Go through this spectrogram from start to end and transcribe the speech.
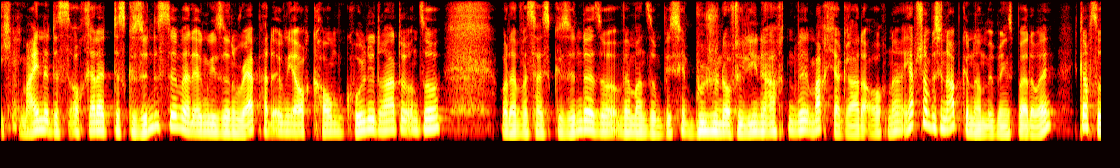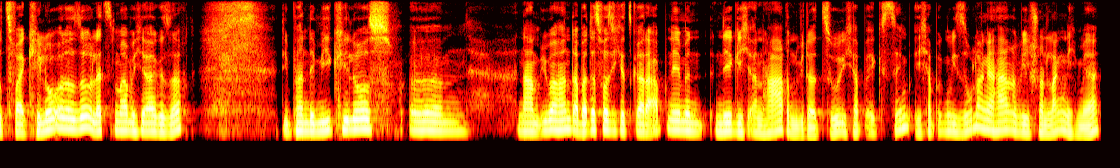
ich meine, das ist auch relativ das Gesündeste, weil irgendwie so ein Rap hat irgendwie auch kaum Kohlenhydrate und so. Oder was heißt gesünder, so wenn man so ein bisschen, bisschen auf die Linie achten will. Mache ich ja gerade auch, ne? Ich habe schon ein bisschen abgenommen übrigens, by the way. Ich glaube so zwei Kilo oder so. Letztes Mal habe ich ja gesagt. Die Pandemie-Kilos ähm, nahmen überhand, aber das, was ich jetzt gerade abnehme, lege ich an Haaren wieder zu. Ich habe extrem, ich habe irgendwie so lange Haare wie schon lange nicht mehr.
